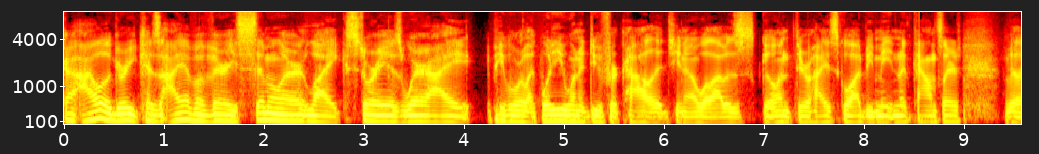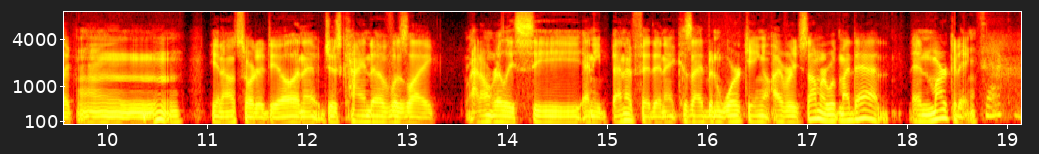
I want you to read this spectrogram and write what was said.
I will agree because I have a very similar like story is where I people were like, "What do you want to do for college?" You know, while I was going through high school, I'd be meeting with counselors, I'd be like, mm, you know, sort of deal, and it just kind of was like. I don't really see any benefit in it because I'd been working every summer with my dad in marketing. Exactly.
